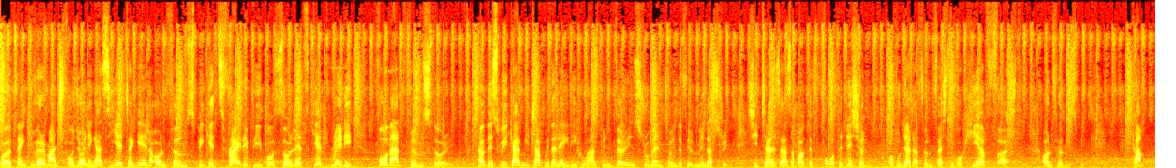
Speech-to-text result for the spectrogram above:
Well, thank you very much for joining us yet again on Film Speak. It's Friday, people, so let's get ready for that film story. Now, this week I meet up with a lady who has been very instrumental in the film industry. She tells us about the fourth edition of Udada Film Festival here first on Film Speak. Come.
